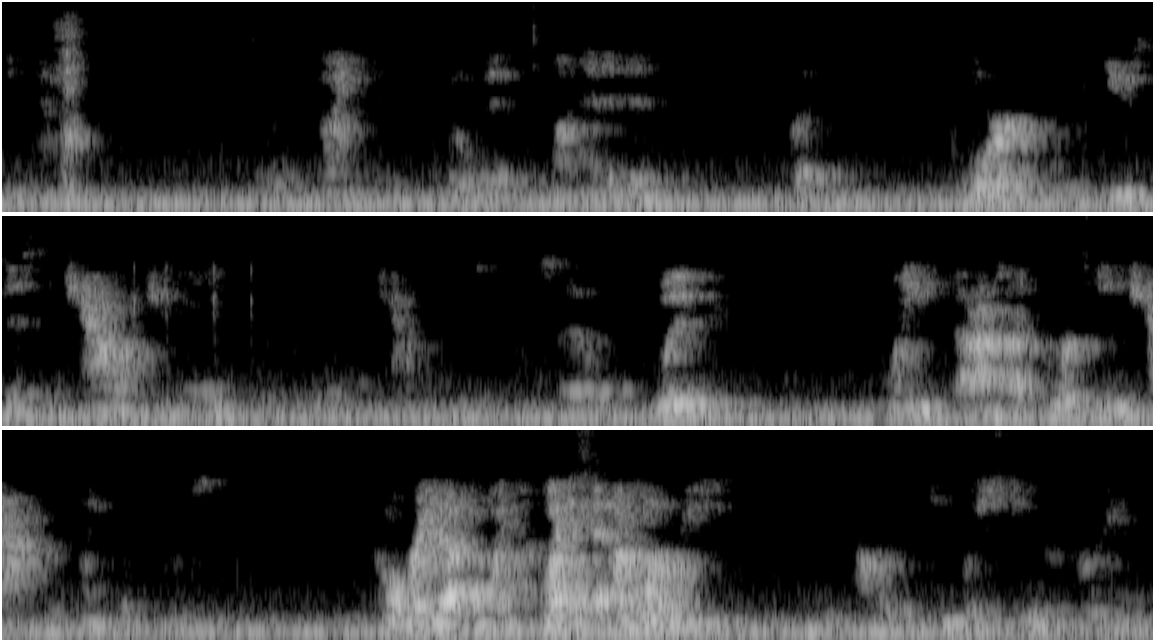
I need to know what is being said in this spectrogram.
Didn't have. So tonight is a little bit unedited, but the Lord used this to challenge me challenge. So Luke 20, or I'm sorry, 14 chapter, 25th verse. I'm going to bring it up my, like I said, I'm going to read out of the English Standard Version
